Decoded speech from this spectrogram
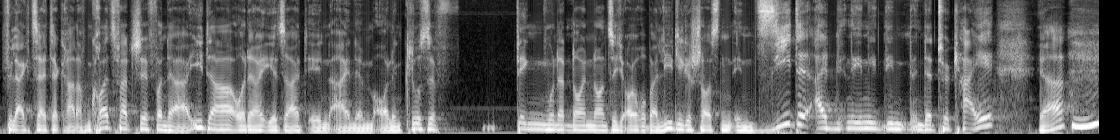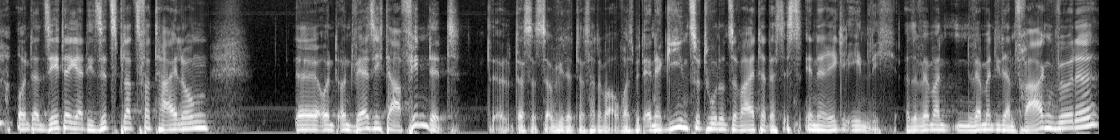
Vielleicht seid ihr gerade auf dem Kreuzfahrtschiff von der AIDA oder ihr seid in einem All-Inclusive Ding 199 Euro bei Lidl geschossen in Siede in, in, in der Türkei. Ja, mhm. und dann seht ihr ja die Sitzplatzverteilung äh, und, und wer sich da findet, das ist wieder, das hat aber auch was mit Energien zu tun und so weiter. Das ist in der Regel ähnlich. Also wenn man, wenn man die dann fragen würde,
